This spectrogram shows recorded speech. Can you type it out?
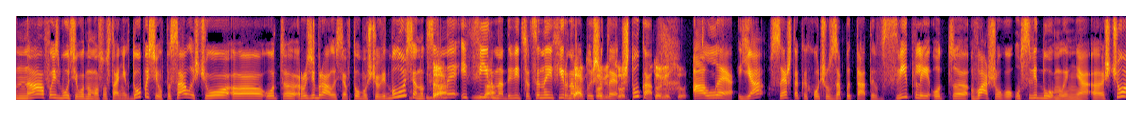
на Фейсбуці в одному з останніх дописів писали, що от е, розібралися в тому, що відбулося. Ну це Да, не ефірна. Дивіться, це не ефірна. Так, ви пишете 100%. штука. 100%. Але я все ж таки хочу запитати в світлі от е, вашого усвідомлення, е, що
